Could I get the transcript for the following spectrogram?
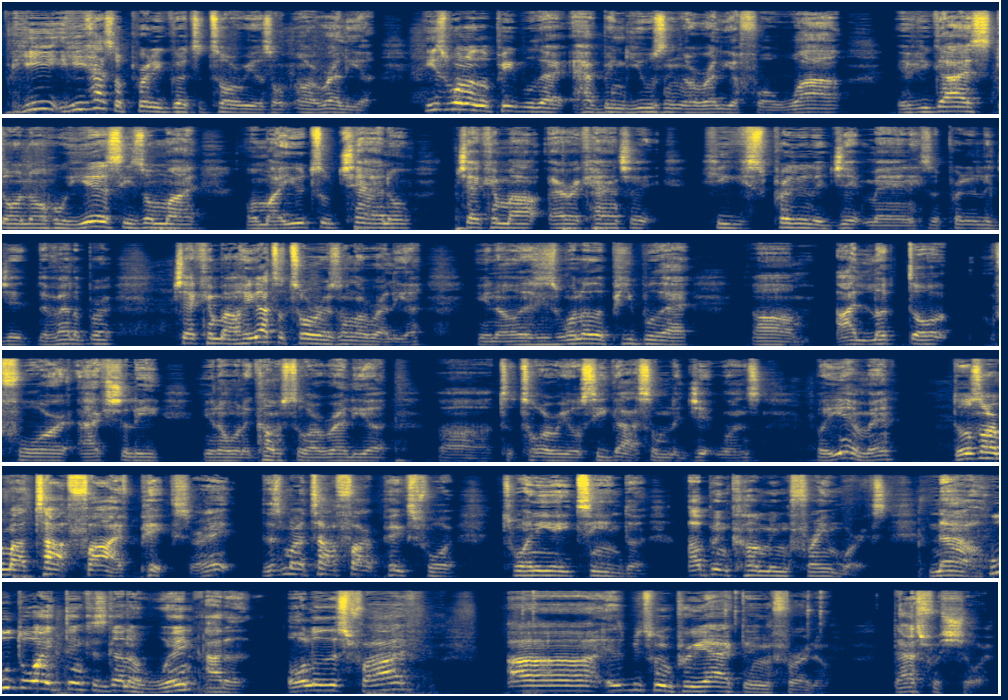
he he has a pretty good tutorials on Aurelia. He's one of the people that have been using Aurelia for a while. If you guys don't know who he is, he's on my on my YouTube channel. Check him out, Eric Hanchett. He's pretty legit, man. He's a pretty legit developer. Check him out. He got tutorials on Aurelia. You know, he's one of the people that um, I looked up for actually, you know, when it comes to Aurelia uh, tutorials, he got some legit ones. But yeah, man, those are my top five picks, right? This is my top five picks for 2018, the up and coming frameworks. Now, who do I think is gonna win out of all of this five? Uh, it's between Preact and Inferno. That's for sure.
